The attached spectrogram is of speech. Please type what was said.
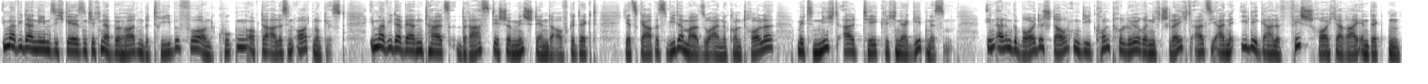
Immer wieder nehmen sich Gelsenkirchener Behörden Betriebe vor und gucken, ob da alles in Ordnung ist. Immer wieder werden teils drastische Missstände aufgedeckt. Jetzt gab es wieder mal so eine Kontrolle mit nicht alltäglichen Ergebnissen. In einem Gebäude staunten die Kontrolleure nicht schlecht, als sie eine illegale Fischräucherei entdeckten.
